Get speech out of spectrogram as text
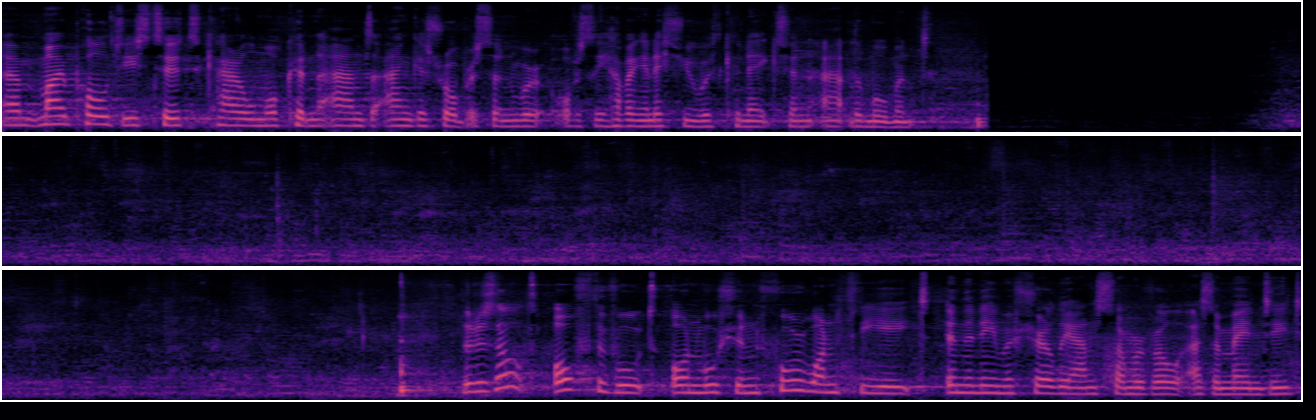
Um, my apologies to, to Carol Mocken and Angus Robertson. We're obviously having an issue with connection at the moment. The result of the vote on motion 4138 in the name of Shirley Ann Somerville as amended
